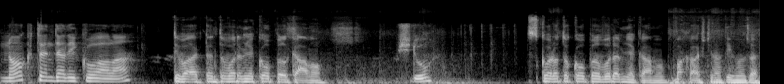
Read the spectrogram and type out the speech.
Nok, ten deli koala. Ty vole, jak ten to ode mě koupil, kámo. Už jdu. Skoro to koupil ode mě, kámo. Bacha, ještě na té hoře.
